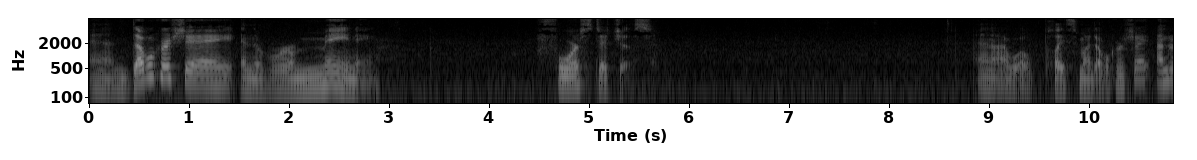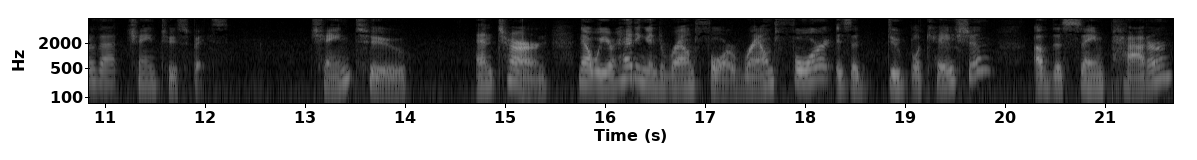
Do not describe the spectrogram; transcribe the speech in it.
and double crochet in the remaining four stitches. And I will place my double crochet under that chain two space. Chain two and turn. Now we are heading into round four. Round four is a duplication of the same pattern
